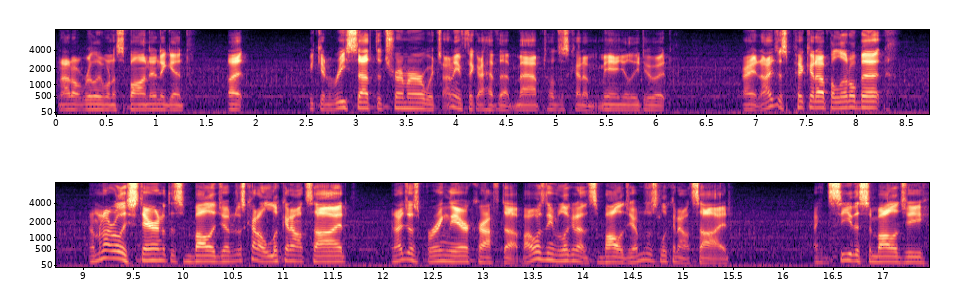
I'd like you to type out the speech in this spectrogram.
and I don't really want to spawn in again. But we can reset the trimmer, which I don't even think I have that mapped. I'll just kind of manually do it. All right, and I just pick it up a little bit. I'm not really staring at the symbology. I'm just kind of looking outside, and I just bring the aircraft up. I wasn't even looking at the symbology. I'm just looking outside. I can see the symbology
